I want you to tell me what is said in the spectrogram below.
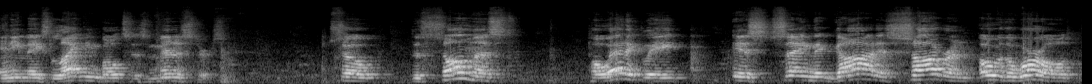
and he makes lightning bolts his ministers. So the psalmist, poetically, is saying that God is sovereign over the world,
